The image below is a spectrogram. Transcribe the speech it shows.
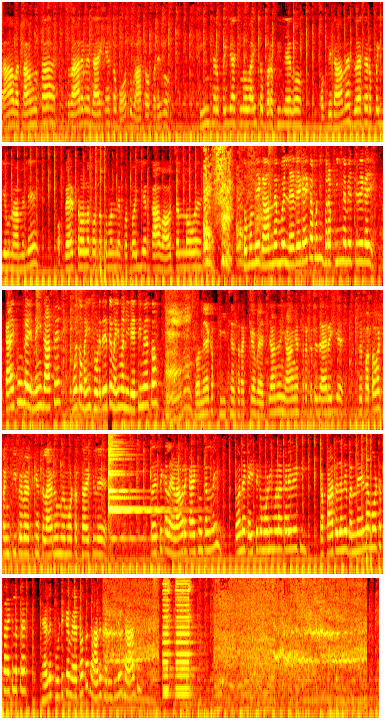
हाँ बताऊँ सा ससुराल में जाए तो बहुत घाटो पड़ेगो तीन सौ रुपया किलो भाई तो बर्फ़ी लेगो और बेदाम है दो सौ रुपये ना मिले। और पेट्रोल को तो तुमने पता ही है का भाव चल रहा है। तो मम्मी गाँव में मुझे ले दे गई अपनी बर्फ़ ने बेच दे गई काय क्यों गए? नहीं जाते? वो तो वहीं छोड़ देते वहीं बनी रहती मैं तो। सोने का पीछे सड़क के बैठ जा जो यहाँ सड़क पे जा रही है। तो पता है टंकी पे बैठ के चला रही हूँ मैं मोटरसाइकिल। तो ऐसे का लेना और काय क्यों कर ली तो कहीं तक मोड़ी मोड़ा करे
